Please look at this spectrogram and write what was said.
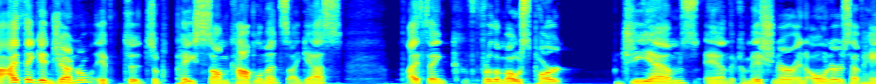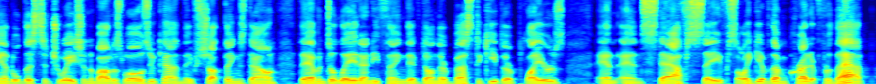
I, I think in general, if to to pay some compliments, I guess, I think for the most part, GMs and the commissioner and owners have handled this situation about as well as you can. They've shut things down. They haven't delayed anything. They've done their best to keep their players and, and staff safe. So I give them credit for that.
